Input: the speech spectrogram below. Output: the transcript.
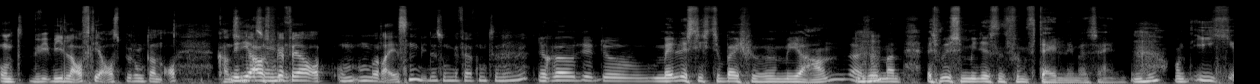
Und wie, wie läuft die Ausbildung dann ab? Kannst Nee, du das Ausbildung- ungefähr ab, um, umreißen, wie das ungefähr funktionieren wird? Du, du, du meldest dich zum Beispiel bei mir an. Also Mhm. man, es müssen mindestens fünf Teilnehmer sein. Und ich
